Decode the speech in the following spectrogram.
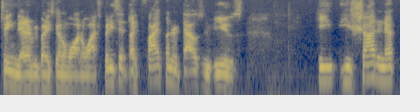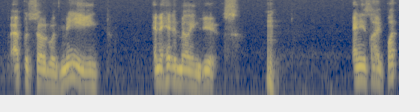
thing that everybody's going to want to watch. But he said like 500,000 views. He he shot an ep- episode with me, and it hit a million views. And he's like, "What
